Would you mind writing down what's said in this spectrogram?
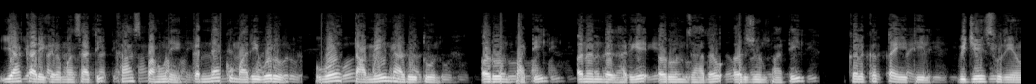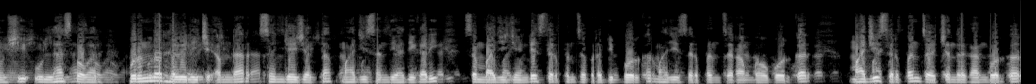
या कार्यक्रमासाठी खास पाहुणे कन्याकुमारीवरून व तामिळनाडूतून अरुण पाटील आनंद घाडगे अरुण जाधव अर्जुन पाटील कलकत्ता येथील विजय सूर्यवंशी उल्हास पवार पुरंदर हवेलीचे आमदार संजय जगताप माजी संधी अधिकारी संभाजी झेंडे सरपंच प्रदीप बोरकर माजी सरपंच रामभाऊ बोरकर माजी सरपंच चंद्रकांत बोरकर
